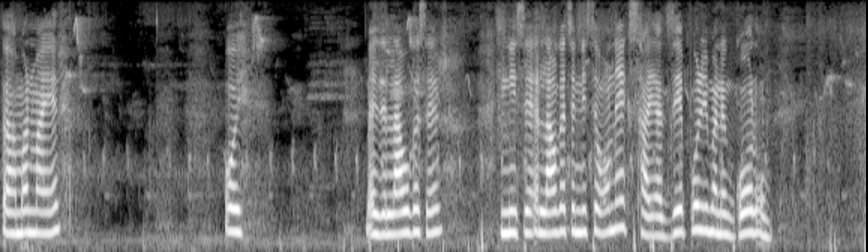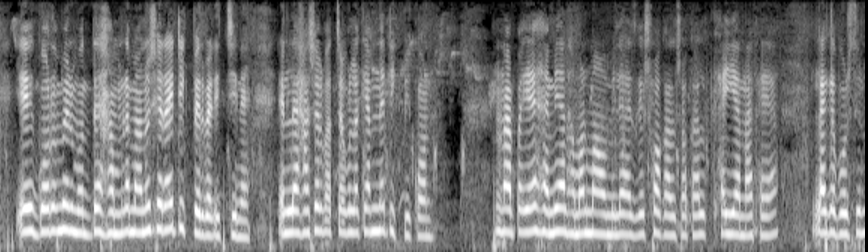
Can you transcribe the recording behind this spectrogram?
তো আমার মায়ের ওই, এই যে লাউ গাছের নিচে, লাউ গাছের নিচে অনেক ছায়া, যে পরিমাণে গরম। এই গরমের মধ্যে আমরা মানুষেরাই টিকতে পারিচ্ছি না এলে হাঁসের বাচ্চাগুলা কেমনে টিকবি কোন? না পাইয়ে আমি আর আমার মাও মিলে আজকে সকাল সকাল খাইয়া না খাইয়া লাগে পড়ছিল।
